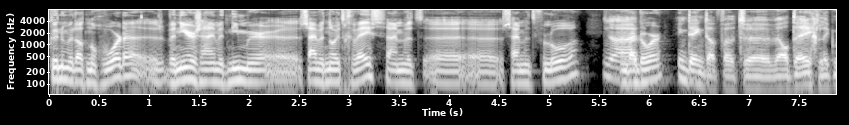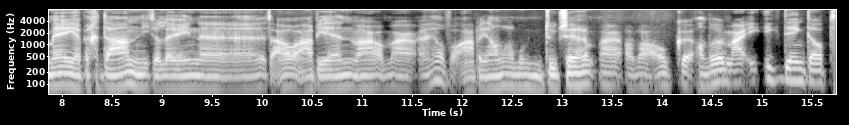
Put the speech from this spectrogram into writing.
kunnen we dat nog worden? Uh, wanneer zijn we het niet meer, uh, zijn we het nooit geweest? Zijn we het, zijn we het verloren? Ja, waardoor? Ik denk dat we het wel degelijk mee hebben gedaan. Niet alleen het oude ABN, maar, maar heel veel ABN andere moet ik natuurlijk zeggen, maar, maar ook andere. Maar ik, ik denk dat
